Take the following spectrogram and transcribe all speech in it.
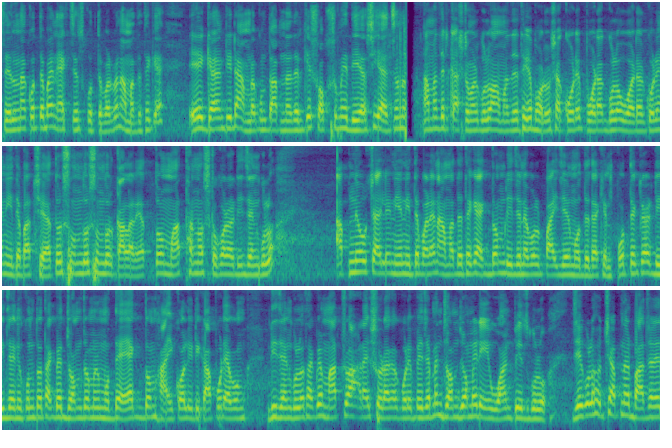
সেল না করতে পারেন এক্সচেঞ্জ করতে পারবেন আমাদের থেকে। এই গ্যারান্টিটা আমরা কিন্তু আপনাদেরকে সবসময় দিয়ে আসি। এর জন্য আমাদের কাস্টমারগুলো আমাদের থেকে ভরসা করে প্রোডাক্টগুলো অর্ডার করে নিতে পারছে। এত সুন্দর সুন্দর কালার এত মাথা নষ্ট করা ডিজাইনগুলো আপনিও চাইলে নিয়ে নিতে পারেন। আমাদের থেকে একদম রিজনেবল প্রাইজের মধ্যে দেখেন। প্রত্যেকটা ডিজাইন কিন্তু থাকবে জমজমের মধ্যে একদম হাই কোয়ালিটি কাপড় এবং ডিজাইনগুলো থাকবে মাত্র আড়াইশো টাকা করে পেয়ে যাবেন জমজমের এই ওয়ান পিসগুলো যেগুলো হচ্ছে আপনার বাজারে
